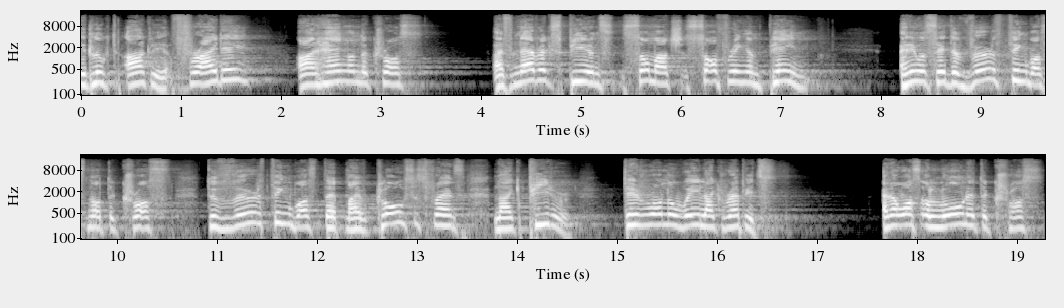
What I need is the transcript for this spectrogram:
It looked ugly. Friday, I hang on the cross. I've never experienced so much suffering and pain. And he will say the worst thing was not the cross. The worst thing was that my closest friends, like Peter, they run away like rabbits. And I was alone at the cross.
